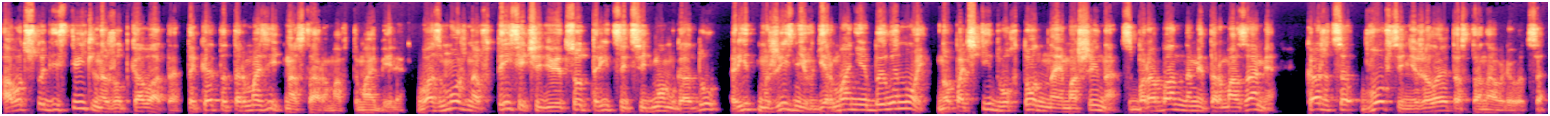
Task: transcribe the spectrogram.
А вот что действительно жутковато, так это тормозить на старом автомобиле. Возможно, в 1937 году ритм жизни в Германии был иной, но почти двухтонная машина с барабанными тормозами – кажется, вовсе не желает останавливаться.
